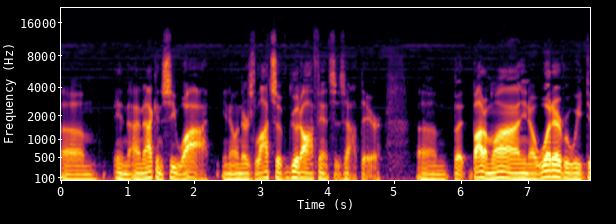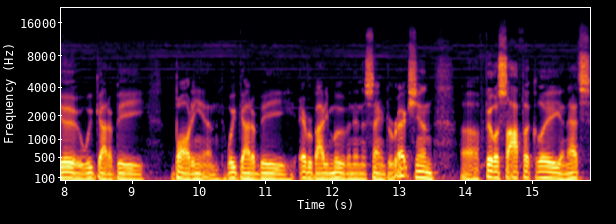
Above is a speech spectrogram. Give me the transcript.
um, and and I can see why. You know, and there's lots of good offenses out there. Um, but bottom line, you know, whatever we do, we've got to be bought in. We've got to be everybody moving in the same direction uh, philosophically, and that's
